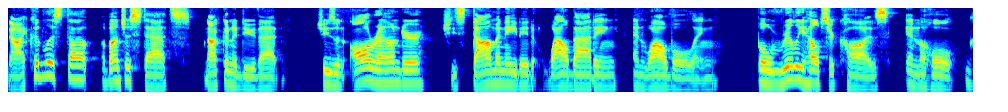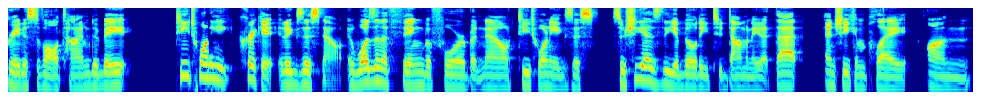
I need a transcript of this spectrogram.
Now, I could list out a bunch of stats, not going to do that. She's an all rounder, she's dominated while batting and while bowling, but what really helps her cause in the whole greatest of all time debate. T20 cricket, it exists now. It wasn't a thing before, but now T20 exists. So she has the ability to dominate at that, and she can play on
